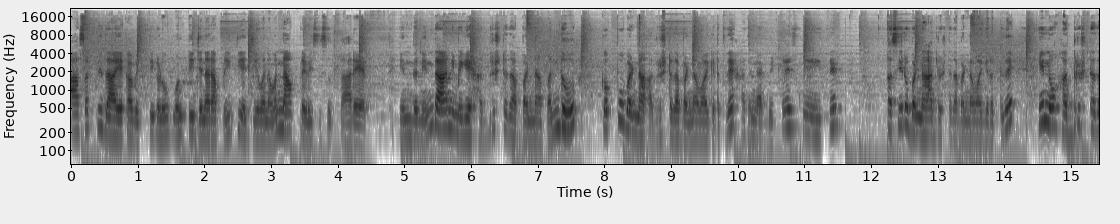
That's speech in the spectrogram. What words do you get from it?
ಆಸಕ್ತಿದಾಯಕ ವ್ಯಕ್ತಿಗಳು ಒಂಟಿ ಜನರ ಪ್ರೀತಿಯ ಜೀವನವನ್ನು ಪ್ರವೇಶಿಸುತ್ತಾರೆ. ಇಂದಿನಿಂದ ನಿಮಗೆ ಅದೃಷ್ಟದ ಬಣ್ಣ ಬಂದು ಕಪ್ಪು ಬಣ್ಣ ಅದೃಷ್ಟದ ಬಣ್ಣವಾಗಿರುತ್ತದೆ. ಅದನ್ನು ಬಿಟ್ಟರೆ ಸ್ನೇಹಿತರೆ, ಹಸಿರು ಬಣ್ಣ ಅದೃಷ್ಟದ ಬಣ್ಣವಾಗಿರುತ್ತದೆ. ಇನ್ನು ಅದೃಷ್ಟದ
